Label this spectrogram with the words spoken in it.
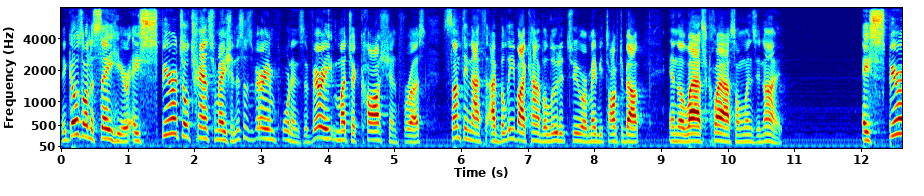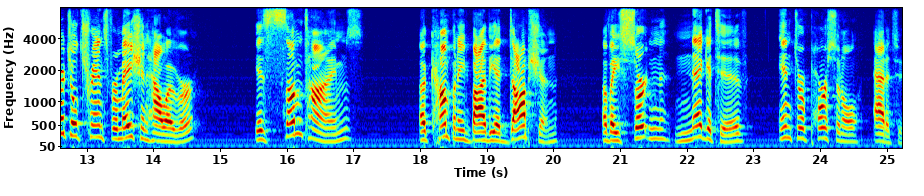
It goes on to say here a spiritual transformation. This is very important. It's very much a caution for us. Something I, th- I believe I kind of alluded to or maybe talked about in the last class on Wednesday night. A spiritual transformation, however, is sometimes accompanied by the adoption of a certain negative interpersonal attitude.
